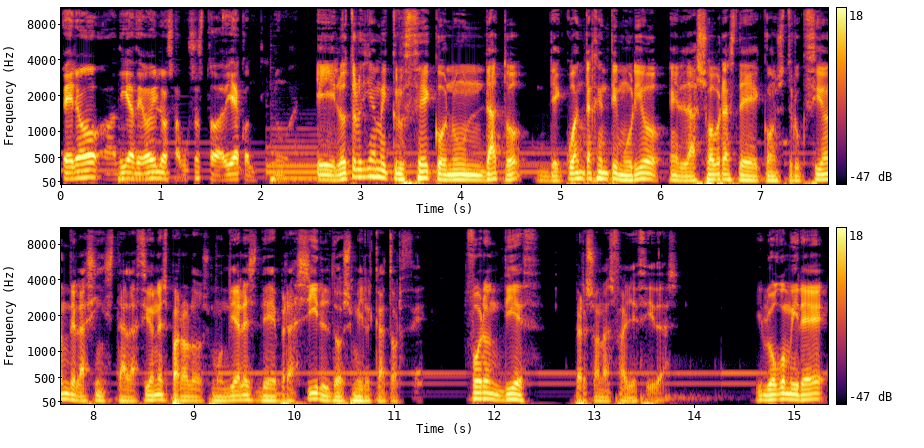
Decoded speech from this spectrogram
pero a día de hoy los abusos todavía continúan. El otro día me crucé con un dato de cuánta gente murió en las obras de construcción de las instalaciones para los Mundiales de Brasil 2014. Fueron 10 personas fallecidas. Y luego miré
